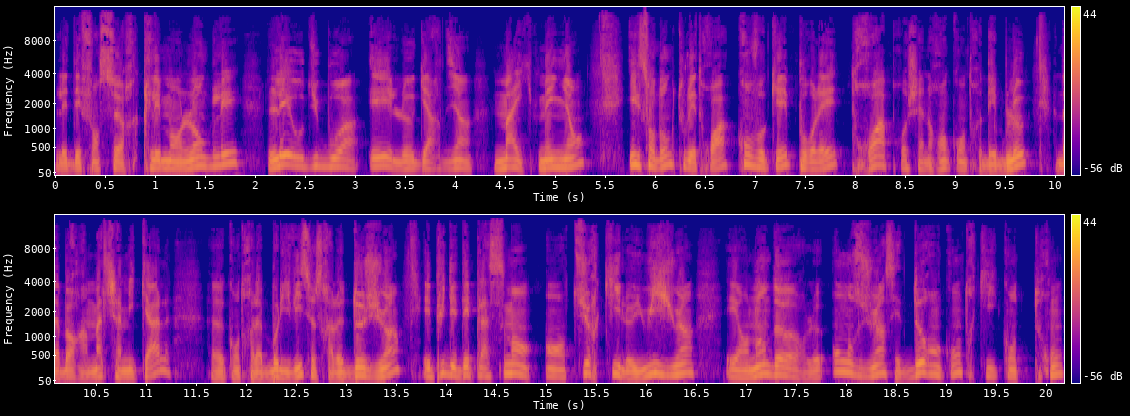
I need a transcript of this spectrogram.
les défenseurs Clément Langlais, Léo Dubois et le gardien Mike Maignan. Ils sont donc tous les trois convoqués pour les trois prochaines rencontres des Bleus. D'abord un match amical euh, contre la Bolivie, ce sera le 2 juin, et puis des déplacements en Turquie le 8 juin et en Andorre le 11 juin. Ces deux rencontres qui compteront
